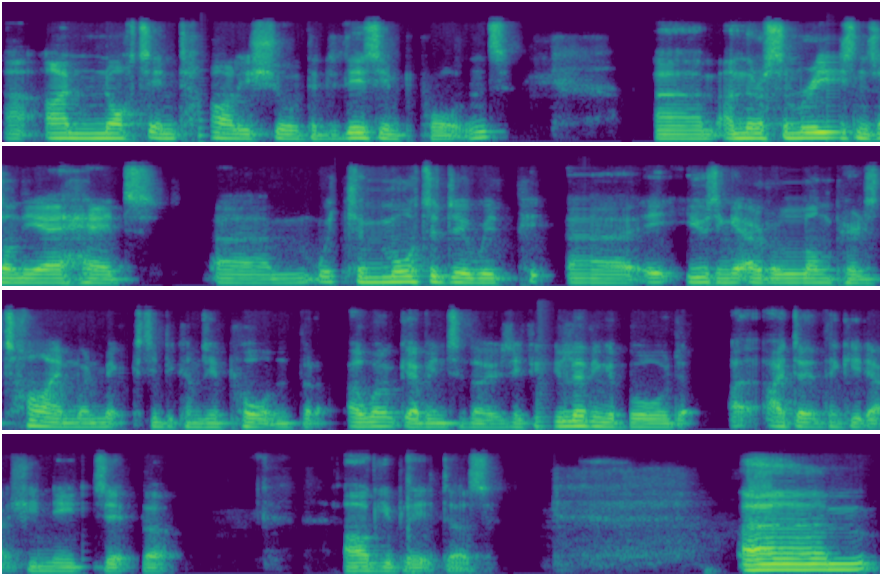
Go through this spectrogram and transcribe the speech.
Uh, I'm not entirely sure that it is important. Um, and there are some reasons on the airhead um, which are more to do with uh, it, using it over a long period of time when mixing becomes important, but I won't go into those. If you're living abroad, I, I don't think it actually needs it, but arguably it does. Um,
